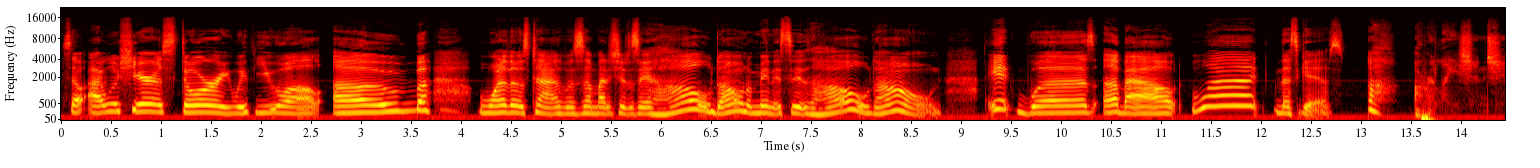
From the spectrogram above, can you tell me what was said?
So I will share a story with you all of one of those times when somebody should have said, Hold on a minute, sis, hold on. It was about what? Let's guess. Oh, a relationship.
